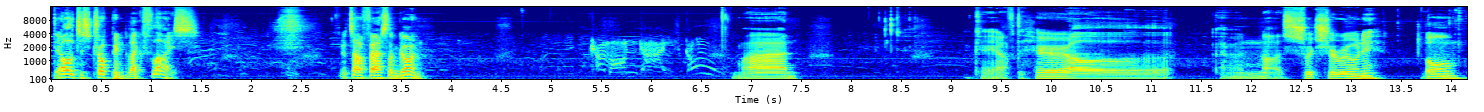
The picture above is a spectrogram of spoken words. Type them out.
They're all just dropping like flies. That's how fast I'm going. Come on, guys, go. Come on. Okay, after here, I'll uh, not switch Rooney. Boom.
